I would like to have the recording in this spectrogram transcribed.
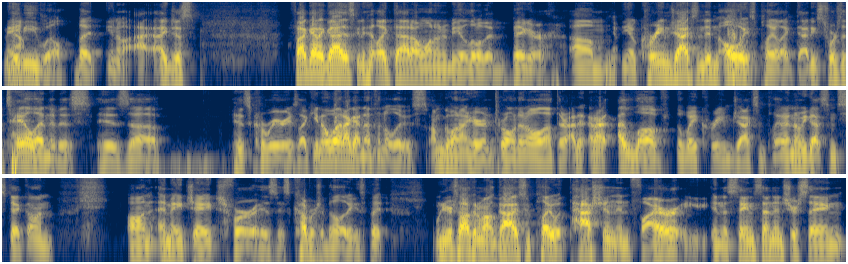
Maybe no. he will, but you know, I, I just if I got a guy that's going to hit like that, I want him to be a little bit bigger. Um, yep. You know, Kareem Jackson didn't always play like that. He's towards the tail end of his his uh, his career. He's like, you know what? I got nothing to lose. I'm going out here and throwing it all out there. I, and I, I love the way Kareem Jackson played. I know he got some stick on on MHH for his his coverage abilities, but when you're talking about guys who play with passion and fire, in the same sentence, you're saying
